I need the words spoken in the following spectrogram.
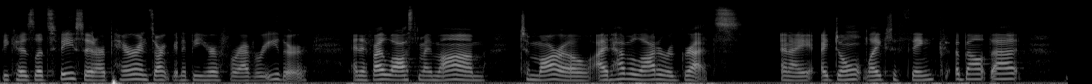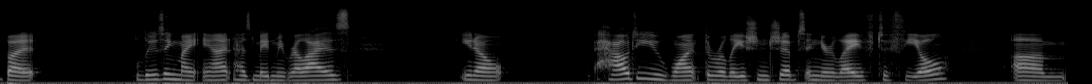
Because let's face it, our parents aren't going to be here forever either. And if I lost my mom tomorrow, I'd have a lot of regrets. And I, I don't like to think about that, but losing my aunt has made me realize, you know, how do you want the relationships in your life to feel? Um,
